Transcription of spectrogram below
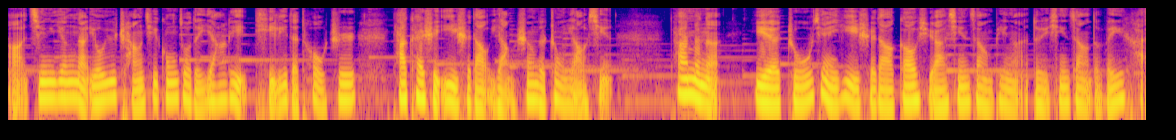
啊精英呢，由于长期工作的压力、体力的透支，他开始意识到养生的重要性。他们呢，也逐渐意识到高血压、心脏病啊对心脏的危害。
